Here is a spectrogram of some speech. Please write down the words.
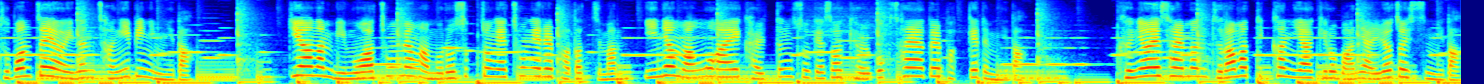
두 번째 여인은 장희빈입니다. 뛰어난 미모와 총명함으로 숙종의 총애를 받았지만 2년 왕후와의 갈등 속에서 결국 사약을 받게 됩니다. 그녀의 삶은 드라마틱한 이야기로 많이 알려져 있습니다.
